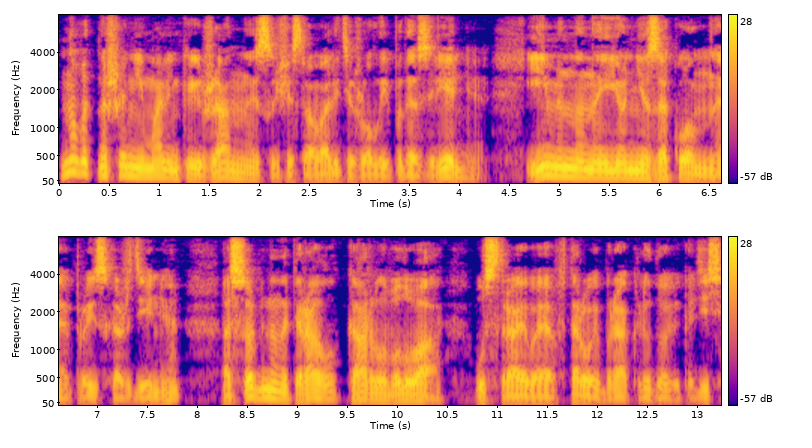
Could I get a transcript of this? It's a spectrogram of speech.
Но в отношении маленькой Жанны существовали тяжелые подозрения, и именно на ее незаконное происхождение особенно напирал Карл Валуа, устраивая второй брак Людовика X.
